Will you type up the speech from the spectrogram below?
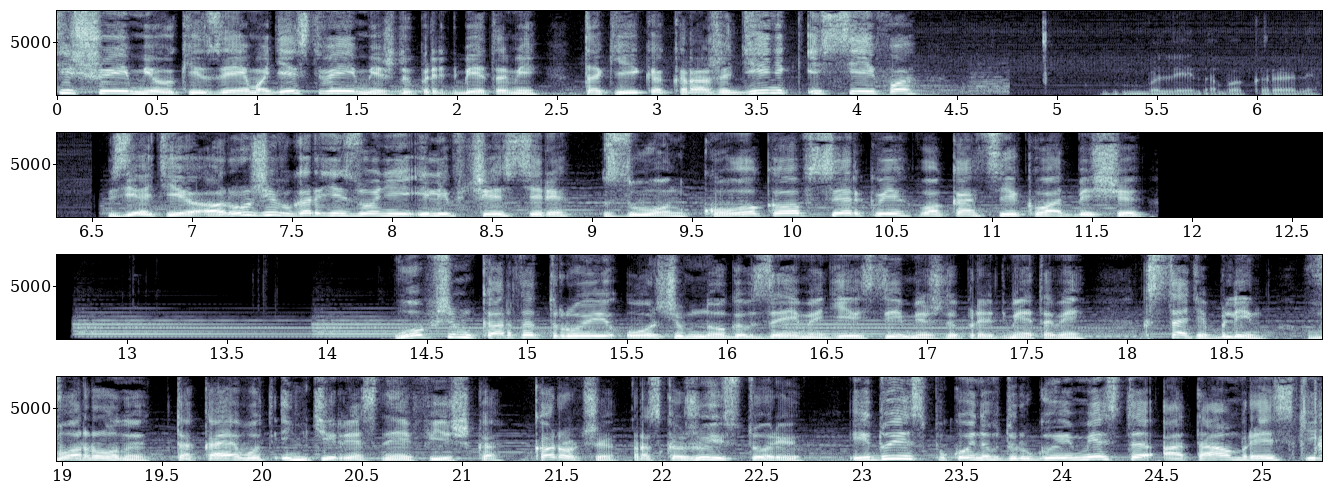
И мелкие взаимодействия между предметами, такие как кража денег из сейфа, Блин, обокрали. Взятие оружия в гарнизоне или в Честере, звон колокола в церкви, локации кладбища. В общем, карта Трои очень много взаимодействий между предметами. Кстати, блин, вороны, такая вот интересная фишка. Короче, расскажу историю. Иду я спокойно в другое место, а там резкий...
